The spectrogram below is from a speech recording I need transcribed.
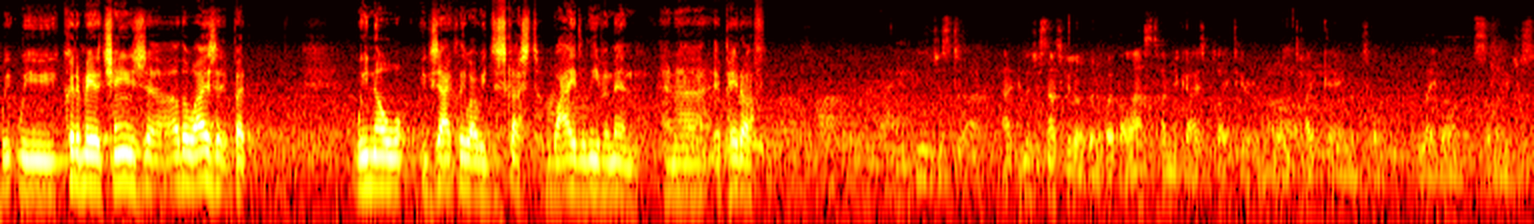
we, we could have made a change uh, otherwise, but we know exactly why we discussed why to leave him in, and uh, it paid off. Can you just, uh, can I just ask you a little bit about the last time you guys played here in a really tight game? Until late on, suddenly it just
